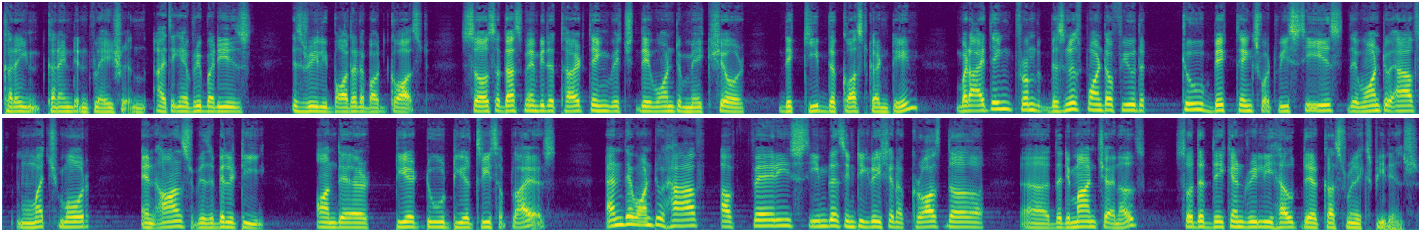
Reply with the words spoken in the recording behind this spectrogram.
current current inflation. I think everybody is is really bothered about cost. So so that's maybe the third thing which they want to make sure they keep the cost contained but I think from the business point of view, the two big things what we see is they want to have much more enhanced visibility on their tier two, tier three suppliers, and they want to have a very seamless integration across the uh, the demand channels so that they can really help their customer experience.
